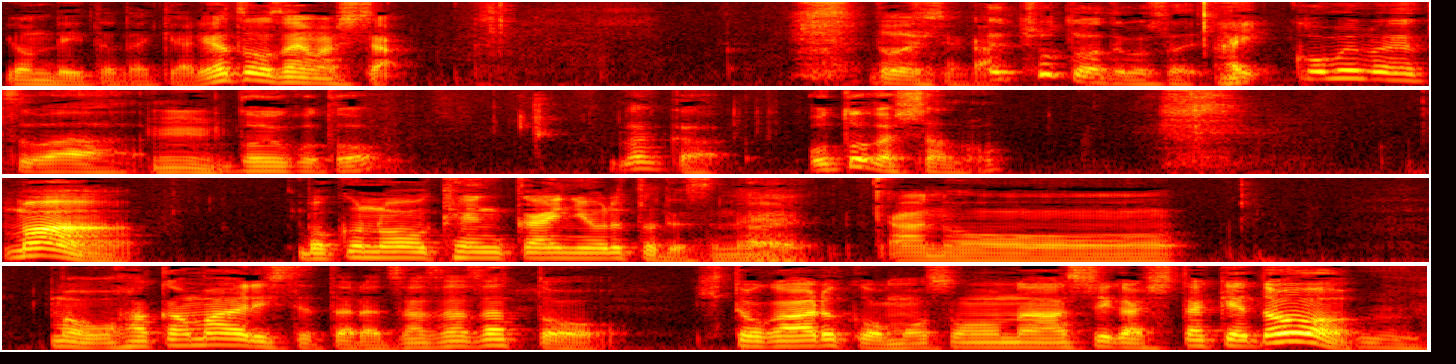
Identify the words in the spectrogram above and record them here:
読んでいただきありがとうございました。どうでしたか？えちょっと待ってください、はい1個目のやつはうんどういうこと、なんか音がしたの？まあ、僕の見解によるとですね、はいあのーまあ、お墓参りしてたらザザザと人が歩く重そうな足がしたけど、うん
